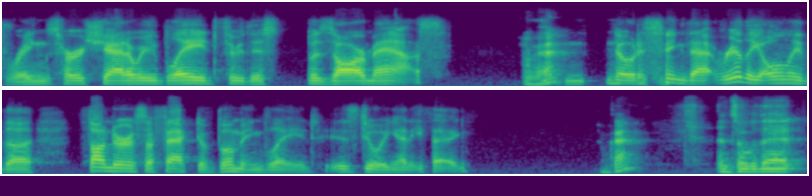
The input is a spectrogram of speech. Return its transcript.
brings her shadowy blade through this bizarre mass. Okay. N- noticing that really only the thunderous effect of booming blade is doing anything. Okay. And so with that,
